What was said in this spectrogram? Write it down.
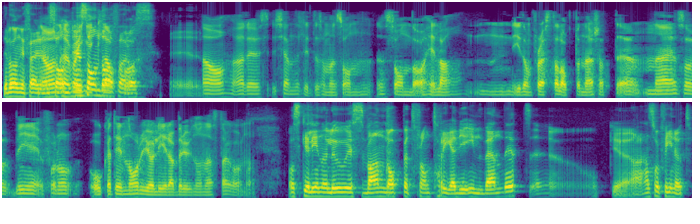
det var ungefär ja, en sån, en sån dag för på, oss. Eh, Ja, det kändes lite som en sån, en sån dag hela, mm, i de flesta loppen där så att, eh, nej, så vi får nog åka till Norge och lira Bruno nästa gång då. Och Schelin och Lewis vann loppet från tredje invändigt eh, och han såg fin ut.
